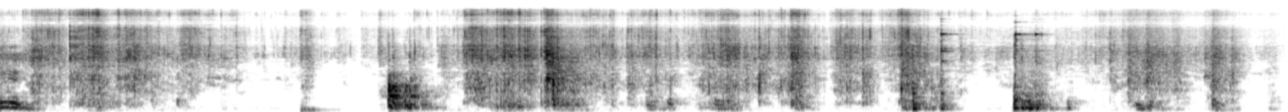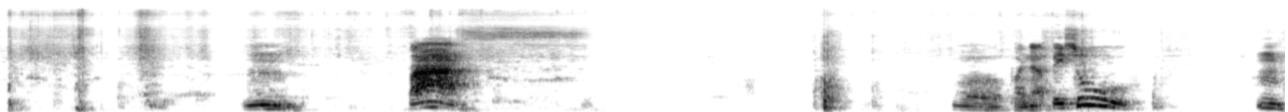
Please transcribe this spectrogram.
Hmm. Tas. Oh, banyak tisu. Hmm.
